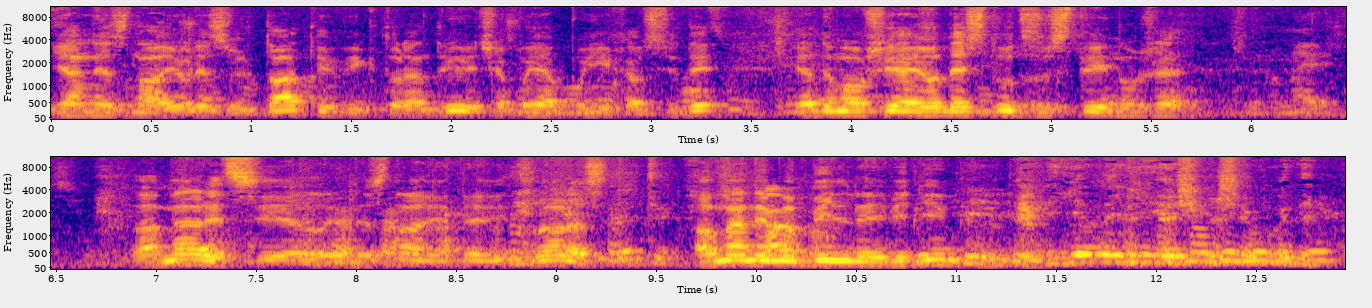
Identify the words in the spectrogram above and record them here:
я не знаю результатів Віктора Андрійовича, бо я поїхав сюди. Я думав, що я його десь тут зустріну вже в Америці, але не знаю, де він зараз. А в мене мобільний відімкнутий. Я надію, що ще буде.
